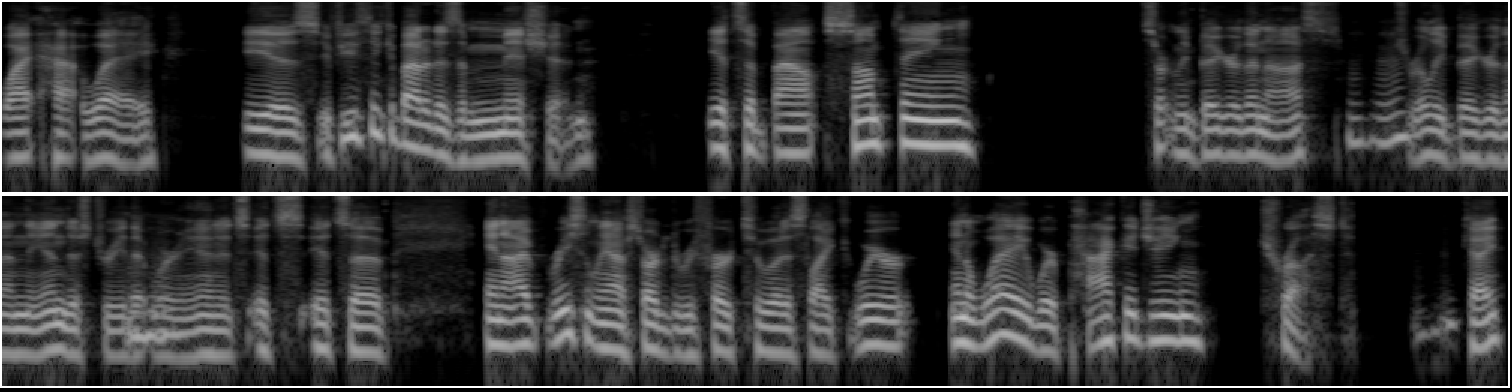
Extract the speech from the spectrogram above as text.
White Hat Way is if you think about it as a mission, it's about something certainly bigger than us. Mhm. It's really bigger than the industry that Mhm. we're in. It's it's it's a and I've recently I've started to refer to it as like we're in a way we're packaging trust. Mhm. Okay.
